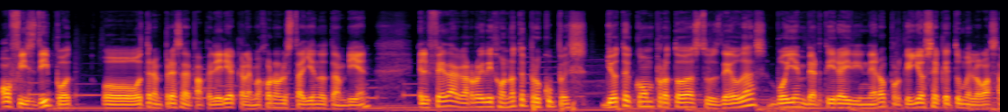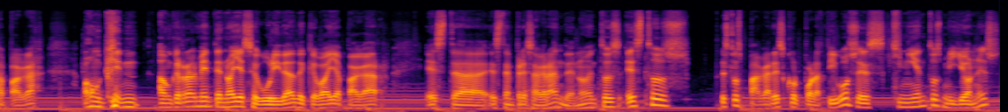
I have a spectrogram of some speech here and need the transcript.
Office Depot o otra empresa de papelería que a lo mejor no le está yendo tan bien, el Fed agarró y dijo, no te preocupes, yo te compro todas tus deudas, voy a invertir ahí dinero porque yo sé que tú me lo vas a pagar, aunque, aunque realmente no haya seguridad de que vaya a pagar esta, esta empresa grande, ¿no? Entonces, estos, estos pagares corporativos es 500 millones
